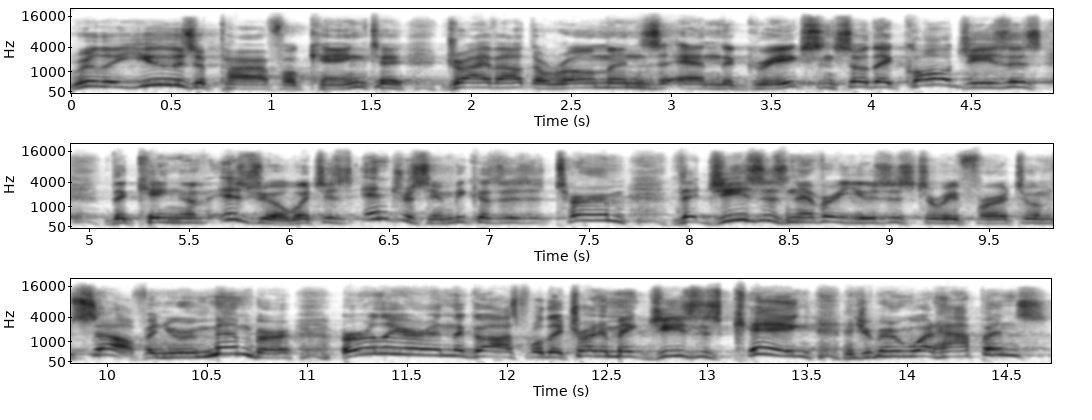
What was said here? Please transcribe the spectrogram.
really use a powerful king to drive out the Romans and the Greeks. And so they call Jesus the King of Israel, which is interesting because it's a term that Jesus never uses to refer to himself. And you remember earlier in the gospel, they try to make Jesus king. And you remember what happens?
